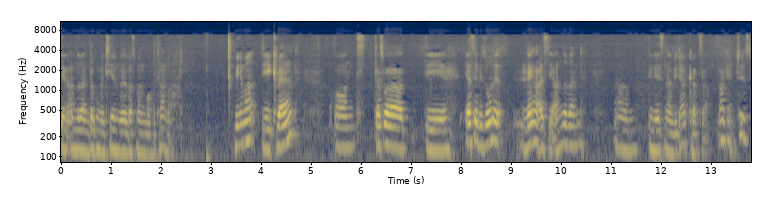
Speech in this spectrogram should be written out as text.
den anderen dokumentieren will, was man momentan macht. Wie immer die Quellen und das war die erste Episode länger als die anderen. Ähm, die nächsten dann wieder kürzer. Okay, tschüss.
